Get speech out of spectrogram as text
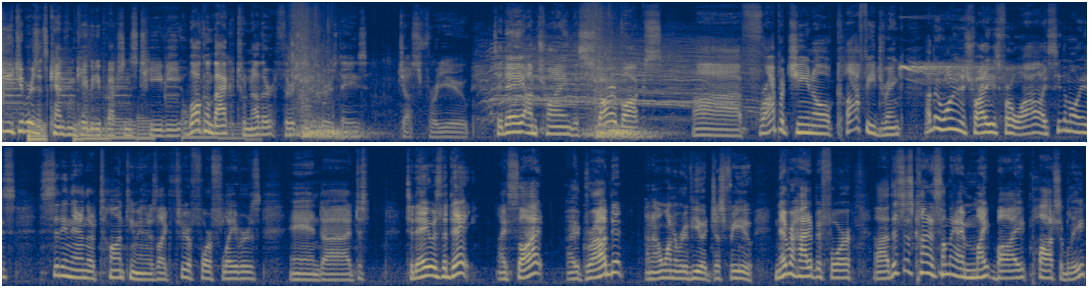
YouTubers, it's Ken from KBD Productions TV. Welcome back to another Thirsty Thursdays just for you. Today I'm trying the Starbucks uh, Frappuccino coffee drink. I've been wanting to try these for a while. I see them always sitting there and they're taunting me. And There's like three or four flavors and uh, just today was the day. I saw it, I grabbed it, and I want to review it just for you. Never had it before. Uh, this is kind of something I might buy, possibly.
